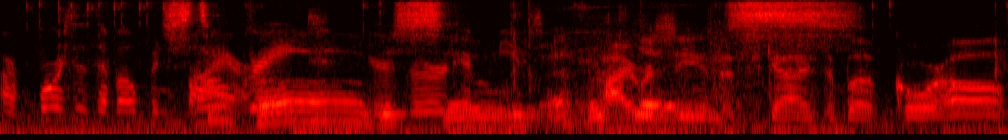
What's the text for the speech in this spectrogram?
Our forces have opened fire. Great. Stukov Your is Zerg have so mutated. Piracy in the skies above Korhal?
